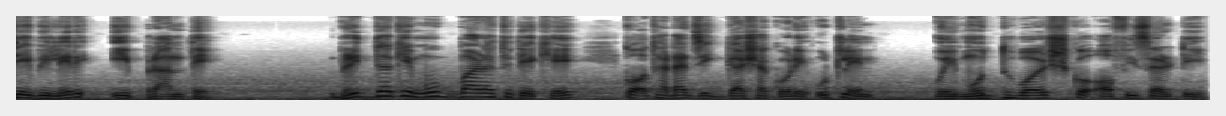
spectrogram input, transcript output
টেবিলের এ প্রান্তে। বৃদ্ধাকে মুখ বাড়াতে দেখে কথাটা জিজ্ঞাসা করে উঠলেন ওই মধ্যবয়স্ক অফিসারটি।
